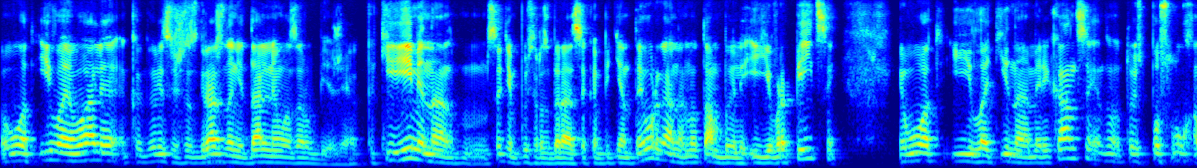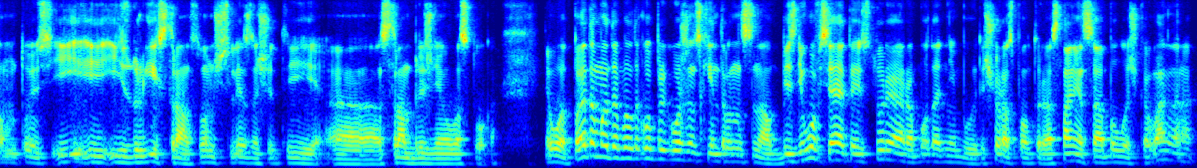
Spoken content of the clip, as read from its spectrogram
вот, и воевали, как говорится, с граждане дальнего зарубежья. Какие именно, с этим пусть разбираются компетентные органы, но там были и европейцы, вот, и латиноамериканцы, ну, то есть по слухам, то есть и, и, и из других стран, в том числе, значит, и э, стран Ближнего Востока. Вот, поэтому это был такой Пригожинский интернационал. Без него вся эта история работать не будет. Еще раз повторю, останется оболочка Вагнера,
